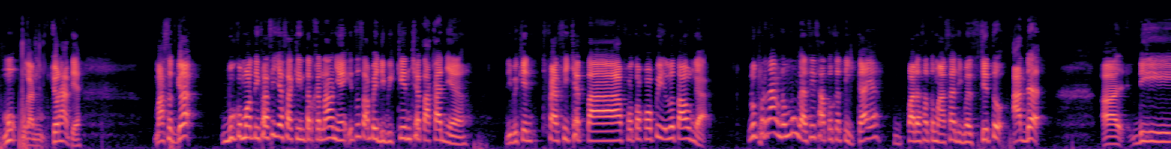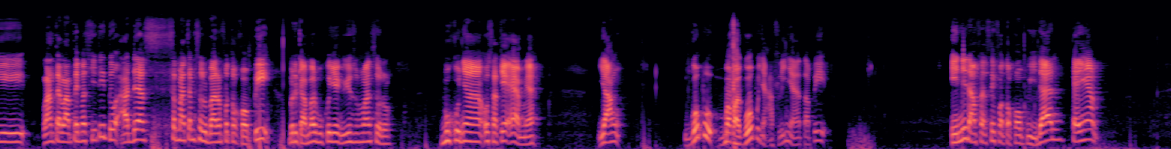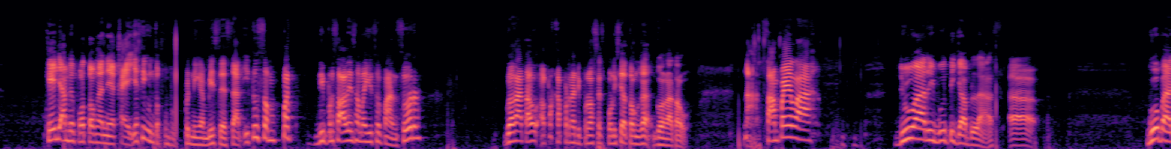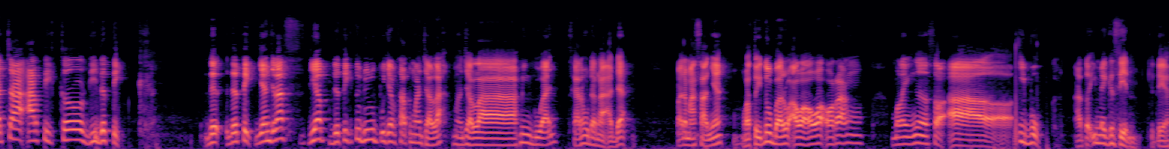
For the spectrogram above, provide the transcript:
bukan curhat ya. Maksud gak buku motivasinya saking terkenalnya itu sampai dibikin cetakannya. Dibikin versi cetak fotokopi lu tahu nggak Lu pernah nemu nggak sih satu ketika ya pada satu masa di masjid tuh ada uh, di lantai-lantai masjid itu ada semacam selebaran fotokopi bergambar bukunya Yusuf Mansur. Bukunya Ustadz YM ya. Yang gue bapak gue punya aslinya tapi ini dalam versi fotokopi dan kayaknya kayak diambil potongannya kayaknya sih untuk kepentingan bisnis dan itu sempat dipersoalin sama Yusuf Mansur gue nggak tahu apakah pernah diproses polisi atau enggak gue nggak tahu nah sampailah 2013 uh, gue baca artikel di detik. De detik yang jelas dia detik itu dulu punya satu majalah majalah mingguan sekarang udah nggak ada pada masanya. Waktu itu baru awal-awal orang mulai soal e-book atau e-magazine gitu ya.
